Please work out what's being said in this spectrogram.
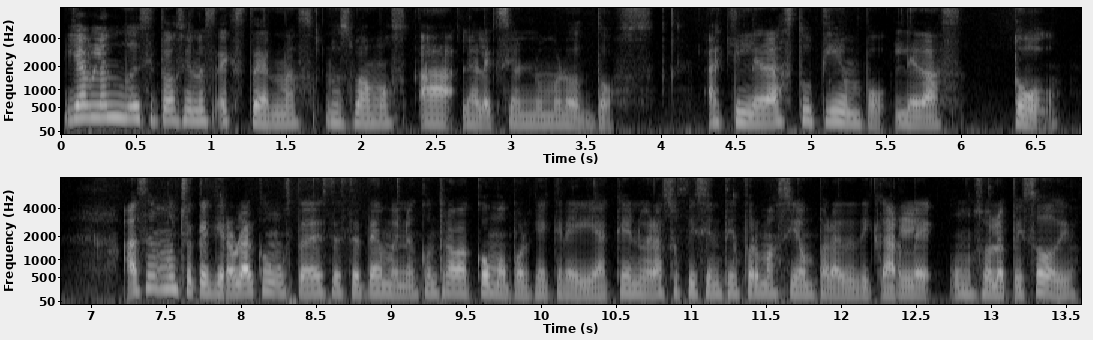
Y hablando de situaciones externas, nos vamos a la lección número 2. A quien le das tu tiempo, le das todo. Hace mucho que quiero hablar con ustedes de este tema y no encontraba cómo porque creía que no era suficiente información para dedicarle un solo episodio.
